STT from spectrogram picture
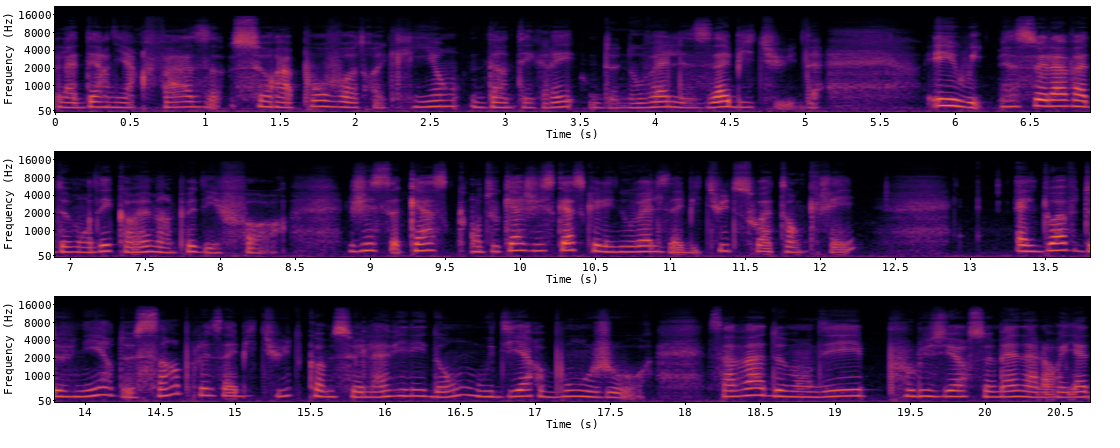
la dernière phase sera pour votre client d'intégrer de nouvelles habitudes. Et oui, cela va demander quand même un peu d'effort, en tout cas jusqu'à ce que les nouvelles habitudes soient ancrées elles doivent devenir de simples habitudes comme se laver les dents ou dire bonjour. Ça va demander plusieurs semaines. Alors il y a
